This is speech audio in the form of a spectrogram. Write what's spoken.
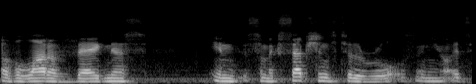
of a lot of vagueness in some exceptions to the rules. And you know, it's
